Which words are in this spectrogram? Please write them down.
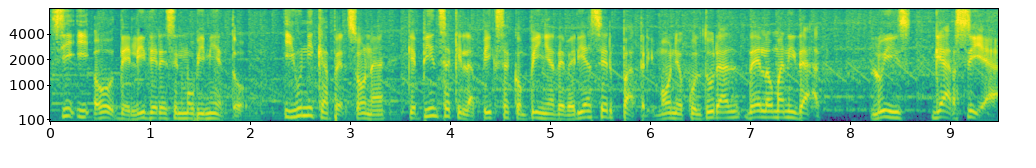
CEO de Líderes en Movimiento y única persona que piensa que la pizza con piña debería ser patrimonio cultural de la humanidad, Luis García.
